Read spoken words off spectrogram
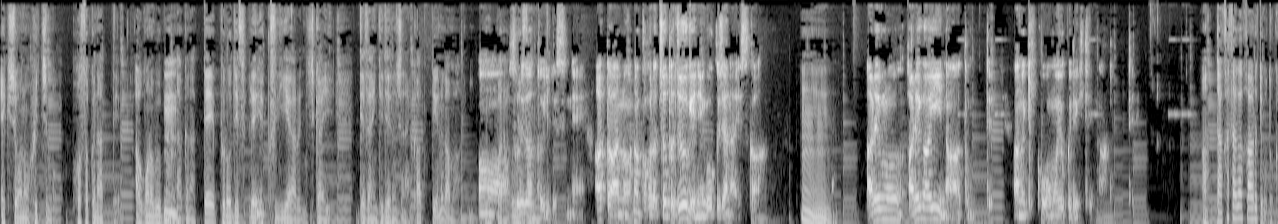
液晶の縁も細くなって、顎の部分もなくなって、プロディスプレイ XDR に近いデザインで出るんじゃないかっていうのが、まあ、ああ、それだといいですね。あとあの、なんかほら、ちょっと上下に動くじゃないですか。うんうん。あれも、あれがいいなと思って。あの機構もよくできてるなと思って。あ、高さが変わるってことか。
